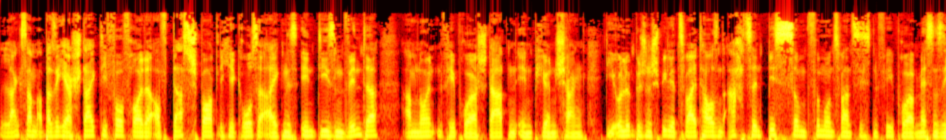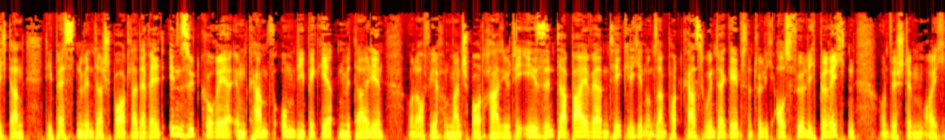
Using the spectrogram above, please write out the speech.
Langsam aber sicher steigt die Vorfreude auf das sportliche Großereignis in diesem Winter. Am 9. Februar starten in Pyeongchang die Olympischen Spiele 2018. Bis zum 25. Februar messen sich dann die besten Wintersportler der Welt in Südkorea im Kampf um die begehrten Medaillen. Und auch wir von meinsportradio.de sind dabei, werden täglich in unserem Podcast Winter Games natürlich ausführlich berichten. Und wir stimmen euch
